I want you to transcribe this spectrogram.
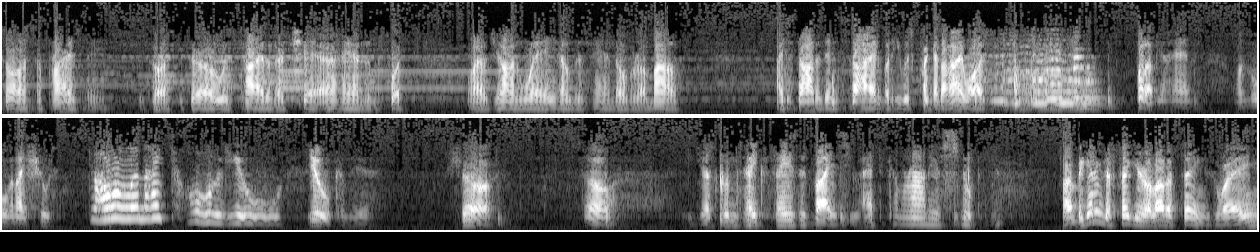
saw surprised me because the girl was tied in her chair, hand and foot, while John Way held his hand over her mouth. I started inside, but he was quicker than I was. Put up your hands. One move and I shoot. Dolan, I told you. You, come here. Sure. So, you just couldn't take Fay's advice. You had to come around here snooping. Huh? I'm beginning to figure a lot of things, Way.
